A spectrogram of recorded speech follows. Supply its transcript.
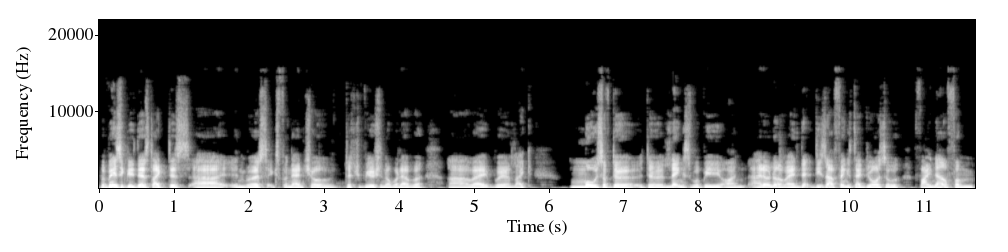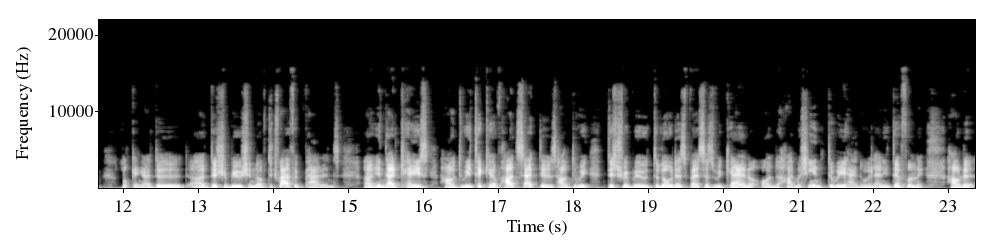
but basically there's like this uh, inverse exponential distribution or whatever, uh, right? Where like most of the the links will be on i don't know and th- these are things that you also find out from looking at the uh, distribution of the traffic patterns. Uh, in that case how do we take care of hot sectors? How do we distribute the load as best as we can on the hot machines do we handle it any differently? How do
